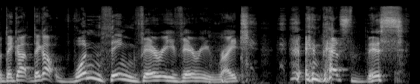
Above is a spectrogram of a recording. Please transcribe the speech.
but they got they got one thing very very right, and that's this.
